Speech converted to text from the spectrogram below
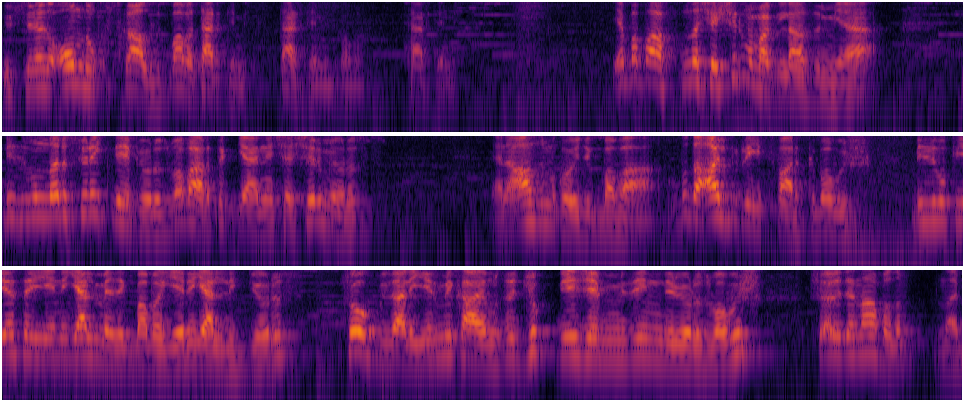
Üstüne de 19 kaldık. Baba tertemiz. Tertemiz baba. Tertemiz. Ya baba aslında şaşırmamak lazım ya. Biz bunları sürekli yapıyoruz baba artık yani şaşırmıyoruz. Yani az mı koyduk baba? Bu da Alp Reis farkı babuş. Biz bu piyasaya yeni gelmedik baba geri geldik diyoruz. Çok güzel 20 kayımızı cuk diye cebimize indiriyoruz babuş. Şöyle de ne yapalım? Ne,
